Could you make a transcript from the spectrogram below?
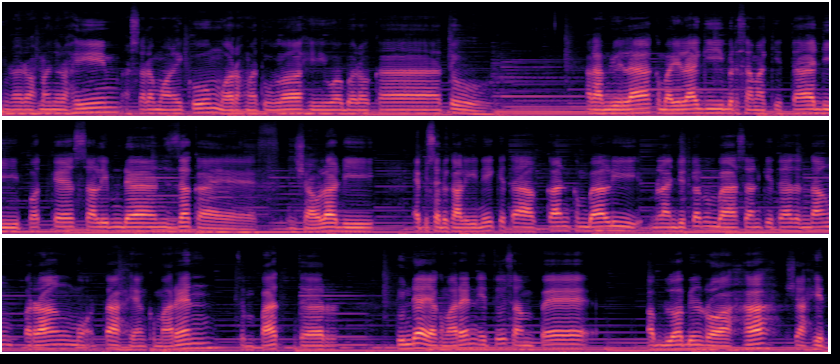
Bismillahirrahmanirrahim. Assalamualaikum warahmatullahi wabarakatuh. Alhamdulillah kembali lagi bersama kita di podcast Salim dan Zakaev. Insya Allah di episode kali ini kita akan kembali melanjutkan pembahasan kita tentang perang Mu'tah yang kemarin sempat tertunda ya. Kemarin itu sampai Abdullah bin Roahah syahid.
